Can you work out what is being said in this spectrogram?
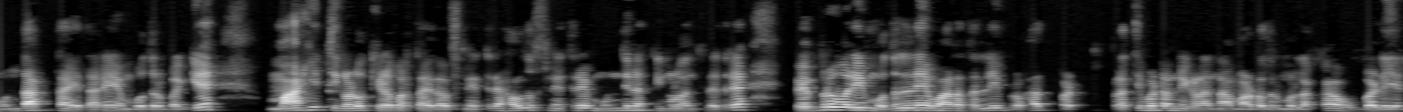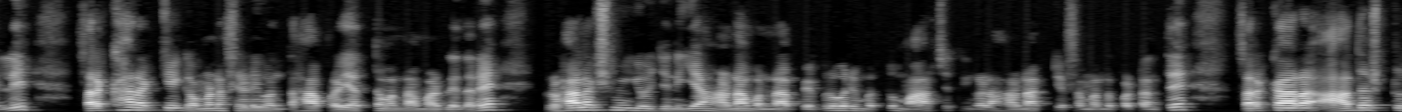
ಮುಂದಾಗ್ತಾ ಇದ್ದಾರೆ ಎಂಬುದರ ಬಗ್ಗೆ ಮಾಹಿತಿಗಳು ಕೇಳ್ಬರ್ತಾ ಇದಾವೆ ಸ್ನೇಹಿತರೆ. ಹೌದು ಸ್ನೇಹಿತರೆ, ಮುಂದಿನ ತಿಂಗಳು ಅಂತ ಹೇಳಿದ್ರೆ, ಫೆಬ್ರವರಿ ಮೊದಲನೇ ವಾರದಲ್ಲಿ ಬೃಹತ್ ಪ್ರತಿಭಟನೆಗಳನ್ನ ಮಾಡೋದ್ರ ಮೂಲಕ ಹುಬ್ಬಳ್ಳಿಯಲ್ಲಿ ಸರ್ಕಾರಕ್ಕೆ ಗಮನ ಸೆಳೆಯುವಂತಹ ಪ್ರಯತ್ನವನ್ನ ಮಾಡಲಿದ್ದಾರೆ. ಗೃಹಲಕ್ಷ್ಮಿ ಯೋಜನೆಯ ಹಣವನ್ನ ಫೆಬ್ರವರಿ ಮತ್ತು ಮಾರ್ಚ್ ತಿಂಗಳ ಹಣಕ್ಕೆ ಸಂಬಂಧಪಟ್ಟಂತೆ ಸರ್ಕಾರ ಆದಷ್ಟು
